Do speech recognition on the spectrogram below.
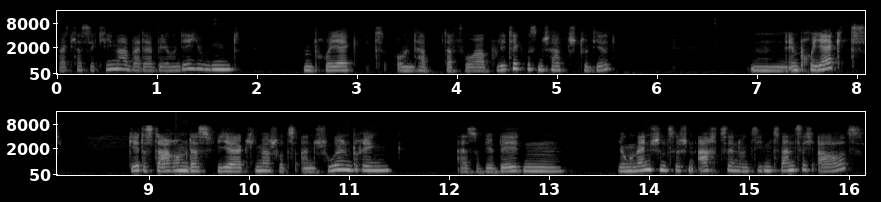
bei Klasse Klima bei der BUND Jugend im Projekt und habe davor Politikwissenschaft studiert. Mm, Im Projekt geht es darum, dass wir Klimaschutz an Schulen bringen. Also wir bilden junge Menschen zwischen 18 und 27 aus,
